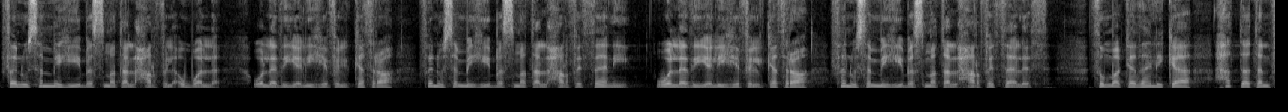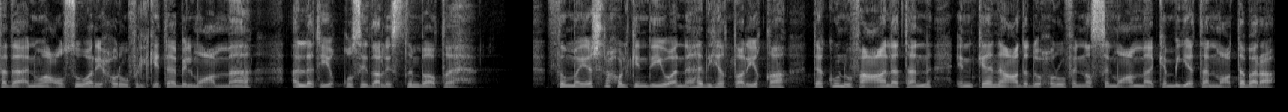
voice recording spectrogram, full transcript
فنسميه بسمة الحرف الأول والذي يليه في الكثرة فنسميه بسمة الحرف الثاني والذي يليه في الكثرة فنسميه بسمة الحرف الثالث. ثم كذلك حتى تنفذ أنواع صور حروف الكتاب المعماة التي قصد لاستنباطه ثم يشرح الكندي أن هذه الطريقة تكون فعالة إن كان عدد حروف النص المعمى كمية معتبرة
